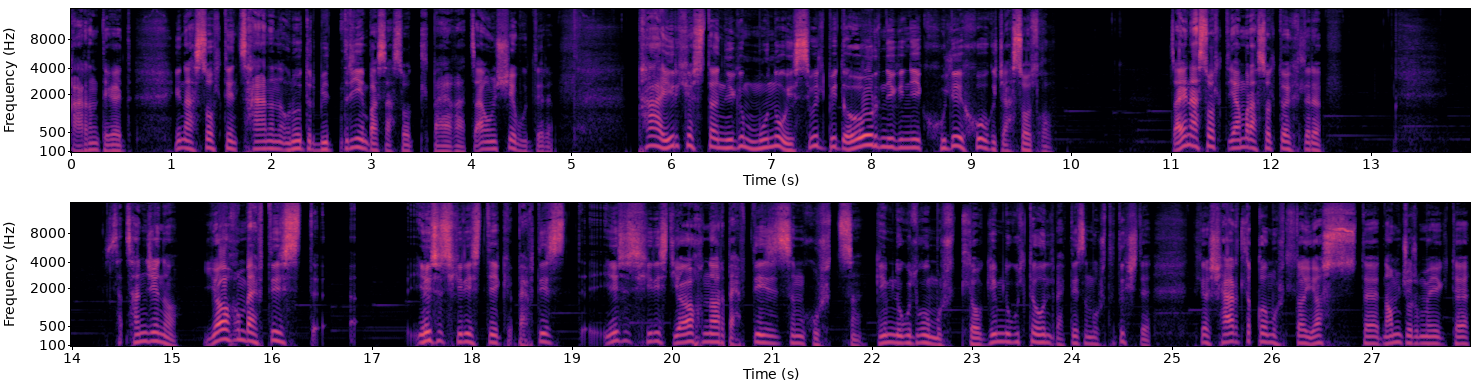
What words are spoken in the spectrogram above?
гарна. Тэгээд энэ асуултын цаана нь өнөөдөр бидний бас асуудал байгаа. За уншия бүгдээр. Та ирэх ёстой нэгэн мөн үү эсвэл бид өөр нэгнийг хүлээх үү гэж асуулгав. За энэ асуулт ямар асуулт вэ гэхээр санаж гинөө. Йохан Баптист Есүс Христийг баптист Есүс Христ Йоханоор баптизм хүртсэн. Гим нүгэлгүй мөртлөө, гим нүгэлтэй хүн баптизм хүртдэг штэ. Тэгэхээр шаардлагагүй мөртлөө ёстой ном журмыг те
